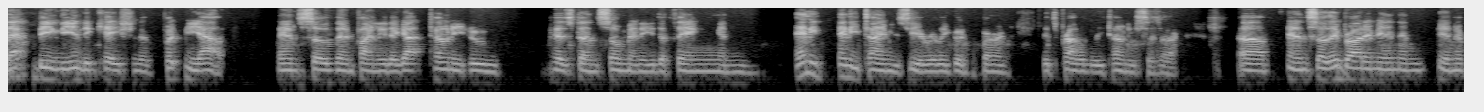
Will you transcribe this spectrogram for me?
that being the indication of put me out. And so then finally they got Tony, who has done so many the thing and any anytime you see a really good burn it's probably tony Cecere uh, and so they brought him in and in a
